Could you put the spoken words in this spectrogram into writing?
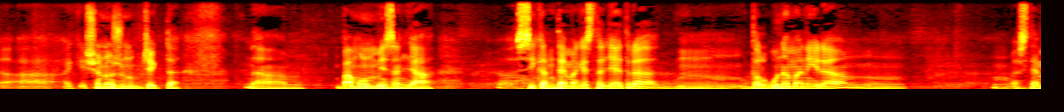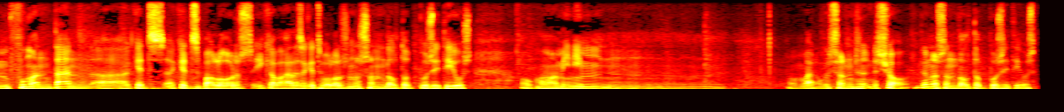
eh, això no és un objecte. Eh, va molt més enllà. Si cantem aquesta lletra, mm, d'alguna manera mm, estem fomentant eh, aquests, aquests valors i que a vegades aquests valors no són del tot positius o com a mínim mm, bueno, que són això, que no són del tot positius.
